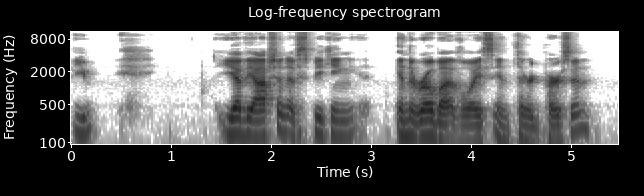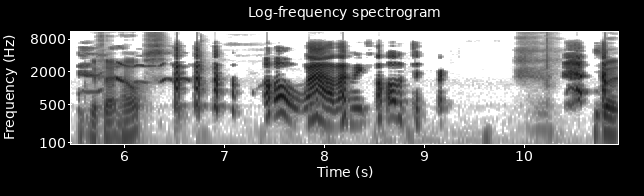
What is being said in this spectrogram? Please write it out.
You you have the option of speaking in the robot voice in third person, if that helps. oh wow, that makes all the difference. but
